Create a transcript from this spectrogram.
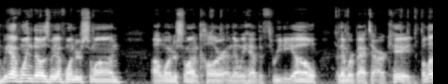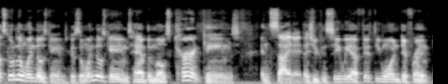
we have Windows. We have Wonder Swan, uh, Wonder Swan Color, and then we have the 3DO, and then we're back to arcade. But let's go to the Windows games, because the Windows games have the most current games inside it. As you can see, we have 51 different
